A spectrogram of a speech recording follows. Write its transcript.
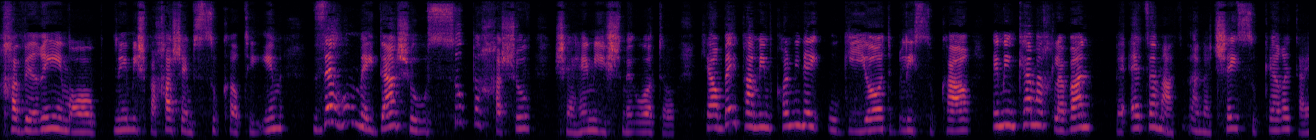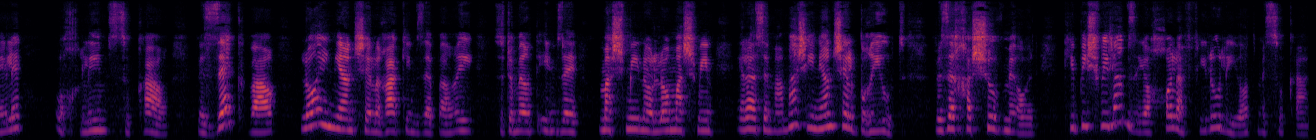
חברים או בני משפחה שהם סוכרתיים, זהו מידע שהוא סופר חשוב שהם ישמעו אותו. כי הרבה פעמים כל מיני עוגיות בלי סוכר הם עם קמח לבן, בעצם אנשי סוכרת האלה אוכלים סוכר. וזה כבר לא עניין של רק אם זה בריא, זאת אומרת אם זה משמין או לא משמין, אלא זה ממש עניין של בריאות, וזה חשוב מאוד, כי בשבילם זה יכול אפילו להיות מסוכן.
